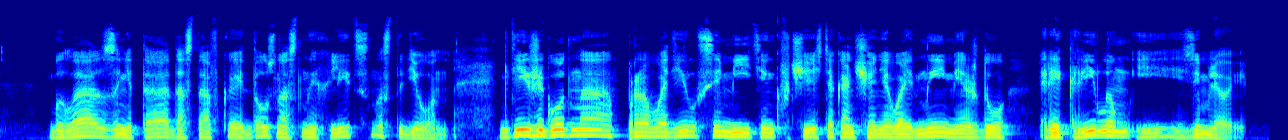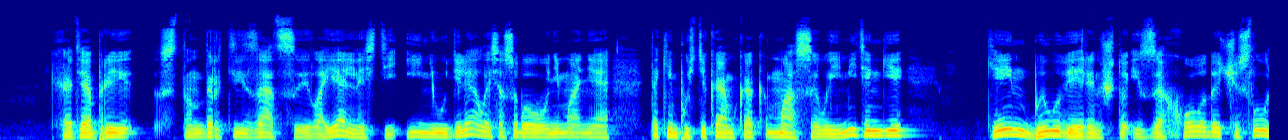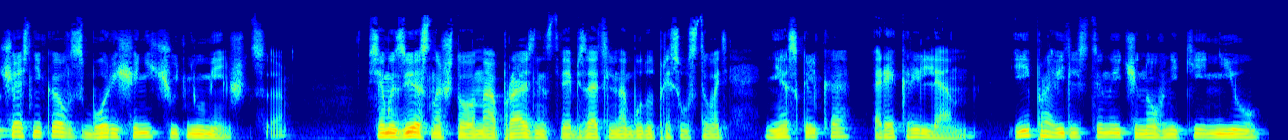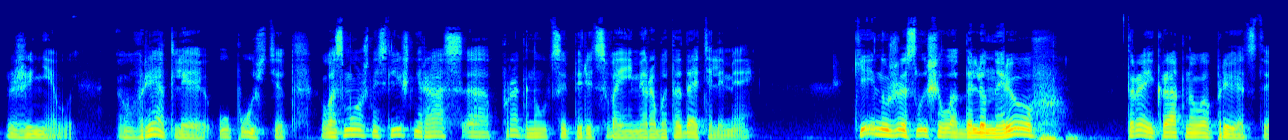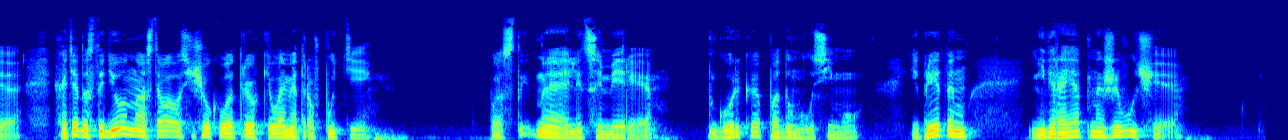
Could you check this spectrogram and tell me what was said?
была занята доставкой должностных лиц на стадион, где ежегодно проводился митинг в честь окончания войны между Рекрилом и Землей. Хотя при стандартизации лояльности и не уделялось особого внимания таким пустякам, как массовые митинги, Кейн был уверен, что из-за холода число участников сборища ничуть не уменьшится. Всем известно, что на празднестве обязательно будут присутствовать несколько рекрилян и правительственные чиновники Нью-Женевы вряд ли упустят возможность лишний раз э, прогнуться перед своими работодателями. Кейн уже слышал отдаленный рев троекратного приветствия, хотя до стадиона оставалось еще около трех километров пути. Постыдное лицемерие, горько подумалось ему, и при этом невероятно живучее.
